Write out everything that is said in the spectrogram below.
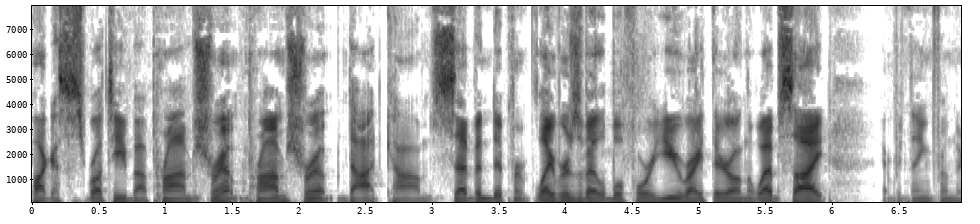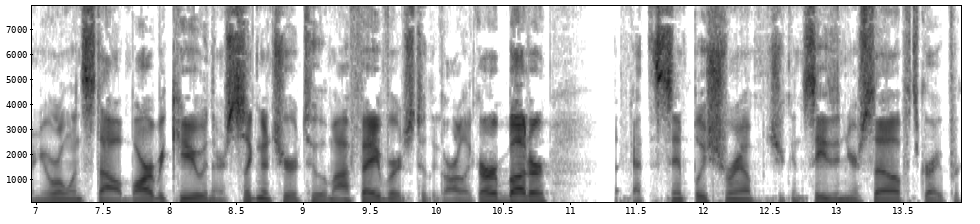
Podcast is brought to you by Prime Shrimp, primeshrimp.com. Seven different flavors available for you right there on the website. Everything from their New Orleans style barbecue and their signature, two of my favorites, to the garlic herb butter. They've got the Simply Shrimp that you can season yourself. It's great for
